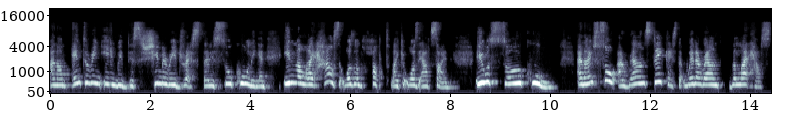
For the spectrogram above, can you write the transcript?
And I'm entering in with this shimmery dress that is so cooling. And in the lighthouse, it wasn't hot like it was outside. It was so cool. And I saw a round staircase that went around the lighthouse.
